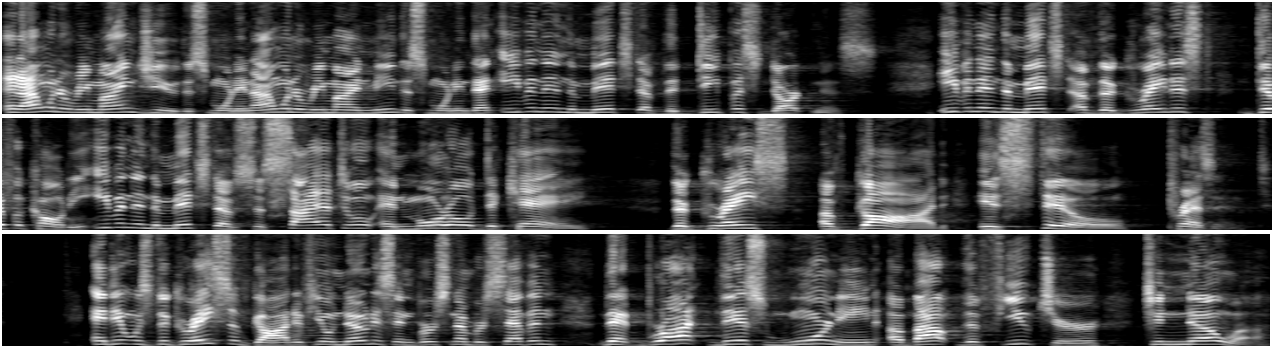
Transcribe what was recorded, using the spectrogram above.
And I want to remind you this morning, I want to remind me this morning that even in the midst of the deepest darkness, even in the midst of the greatest difficulty, even in the midst of societal and moral decay, the grace of God is still present. And it was the grace of God, if you'll notice in verse number seven, that brought this warning about the future to Noah.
